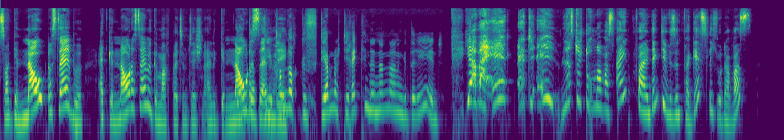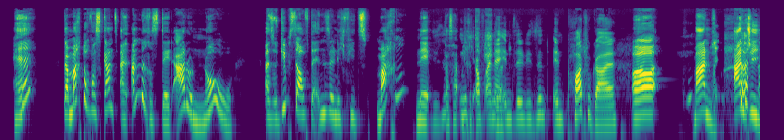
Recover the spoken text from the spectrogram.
Es war genau dasselbe. Er hat genau dasselbe gemacht bei Temptation Island. Genau ja, das, dasselbe die Date. Haben doch, die haben doch direkt hintereinander gedreht. Ja, aber hä? RTL, lasst euch doch mal was einfallen. Denkt ihr, wir sind vergesslich oder was? Hä? Da macht doch was ganz ein anderes Date. I don't know. Also gibt es da auf der Insel nicht viel zu machen? Nee, die sind das hat nicht auf gestört. einer Insel, die sind in Portugal. Oh, Mann, Angie.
